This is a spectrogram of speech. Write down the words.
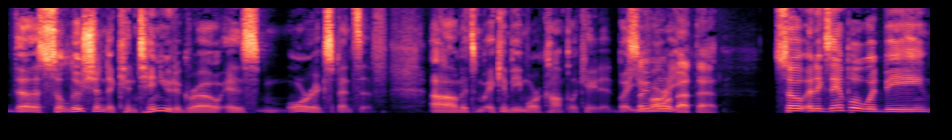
the solution to continue to grow is more expensive. Um, it's it can be more complicated. But Say you've more already, about that. so an example would be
